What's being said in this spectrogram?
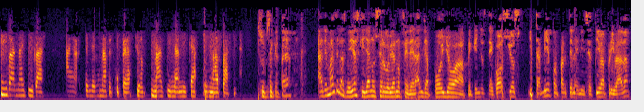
sí van a ayudar a tener una recuperación más dinámica y más rápida. Subsecretaria, además de las medidas que ya anunció el gobierno federal de apoyo a pequeños negocios y también por parte de la iniciativa privada,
